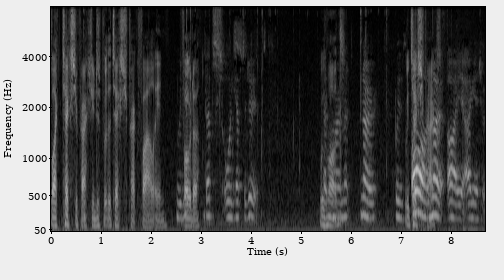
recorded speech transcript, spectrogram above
Like texture packs, you just put the texture pack file in We did- folder That's all you have to do with at mods. No, with, With texture oh packs. no, oh yeah, I get what you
